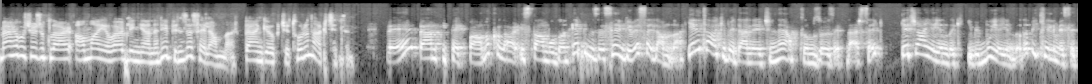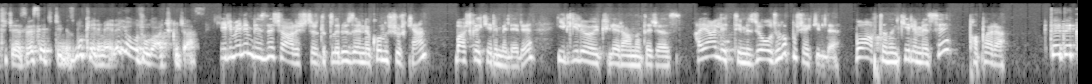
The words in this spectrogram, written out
Merhaba çocuklar, Almanya Weiblingen'den hepinize selamlar. Ben Gökçe Torun Akçetin. Ve ben İpek Banu Kılar. İstanbul'dan hepinize sevgi ve selamlar. Yeni takip edenler için ne yaptığımızı özetlersek, geçen yayındaki gibi bu yayında da bir kelime seçeceğiz ve seçtiğimiz bu kelimeyle yolculuğa çıkacağız. Kelimenin bizde çağrıştırdıkları üzerine konuşurken başka kelimeleri, ilgili öyküleri anlatacağız. Hayal ettiğimiz yolculuk bu şekilde. Bu haftanın kelimesi papara. TDK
